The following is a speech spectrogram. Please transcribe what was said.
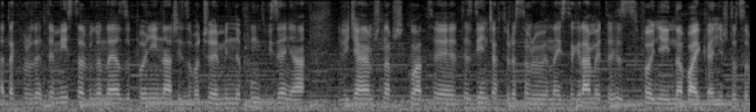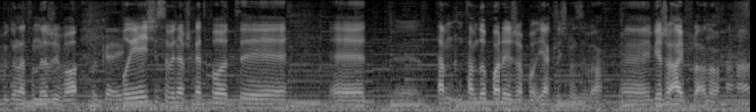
a tak naprawdę te miejsca wyglądają zupełnie inaczej. Zobaczyłem inny punkt widzenia, widziałem, że na przykład e, te zdjęcia, które są robione na Instagramie, to jest zupełnie inna bajka niż to, co wygląda to na żywo. Okej. Pojedziecie sobie na przykład pod... E, e, e, tam, tam do Paryża, jak to się nazywa? E, Wieża Eiffla, no Aha.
